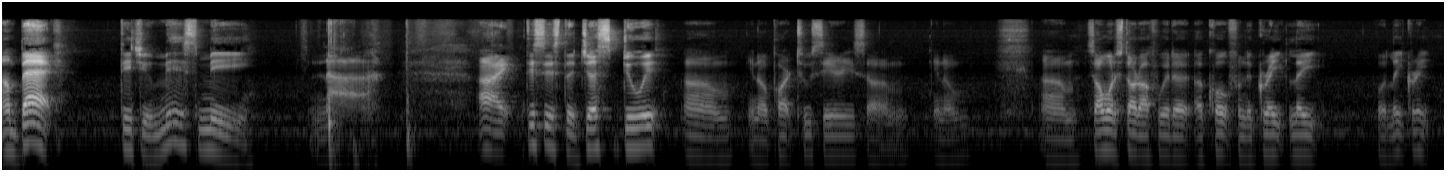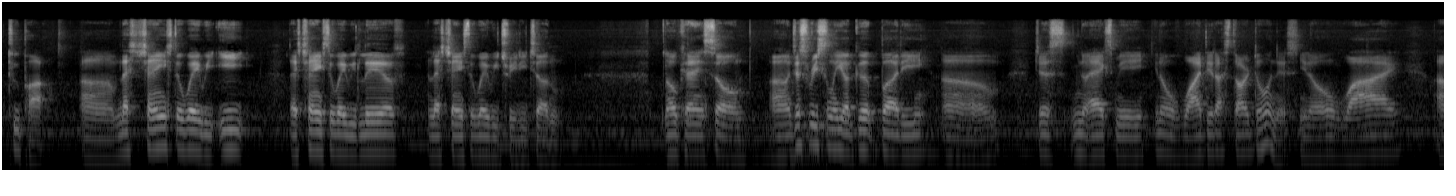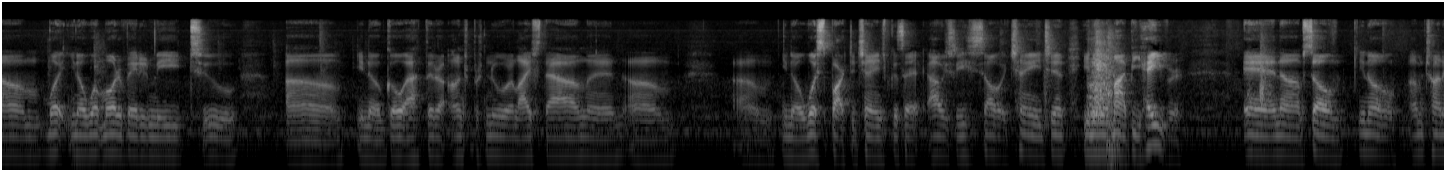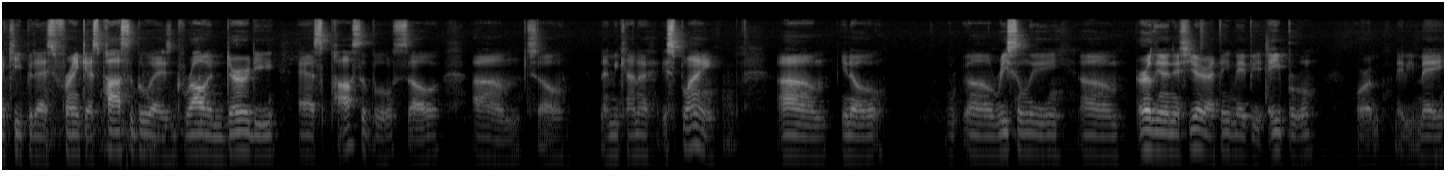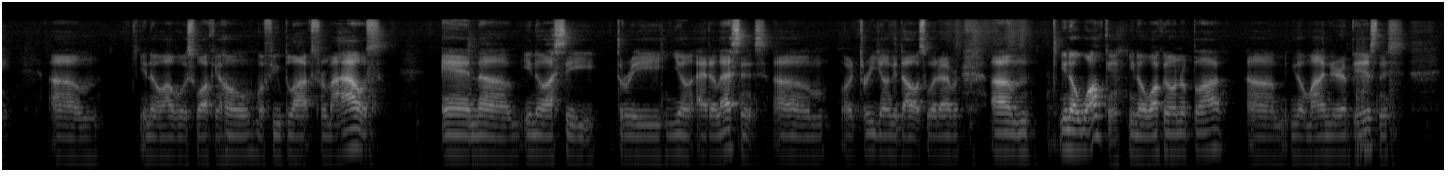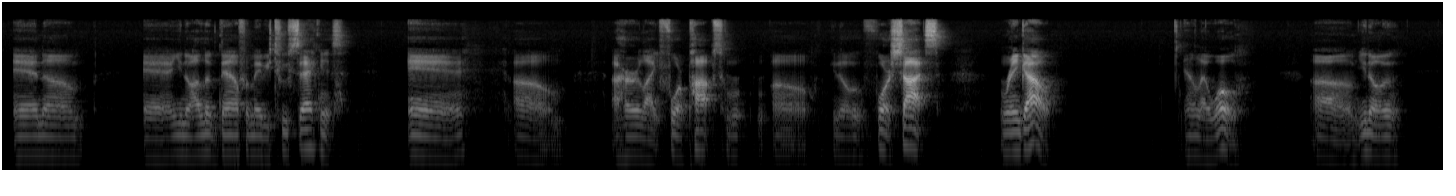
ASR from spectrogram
I'm back. Did you miss me? Nah. All right, this is the Just Do It, um, you know, part two series. Um, you know, um, so I want to start off with a, a quote from the great late or late great Tupac. Um, let's change the way we eat. Let's change the way we live, and let's change the way we treat each other. Okay, so uh, just recently, a good buddy um, just you know asked me, you know, why did I start doing this? You know, why? Um, what you know, what motivated me to, um, you know, go after the entrepreneur lifestyle and. Um, um, you know what sparked the change because I obviously saw a change in you know in my behavior and um, so, you know, I'm trying to keep it as frank as possible, as raw and dirty as possible. So, um, so let me kind of explain. Um, you know, uh, recently, um, earlier in this year, I think maybe April or maybe May, um, you know, I was walking home a few blocks from my house and, um, you know, I see three young adolescents um, or three young adults, whatever, um, you know, walking, you know, walking on the block, um, you know, minding their business. And, um, and, you know, I looked down for maybe two seconds and um, I heard like four pops, uh, you know, four shots ring out. And I'm like, whoa, you know,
